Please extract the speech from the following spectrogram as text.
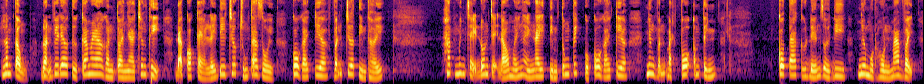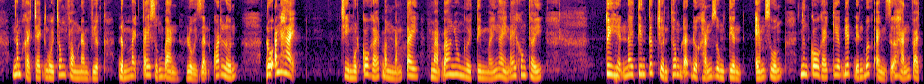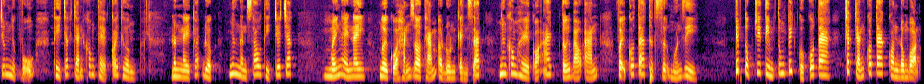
Lâm Tổng, đoạn video từ camera gần tòa nhà Trương Thị đã có kẻ lấy đi trước chúng ta rồi, cô gái kia vẫn chưa tìm thấy. Hắc Minh chạy đôn chạy đáo mấy ngày nay tìm tung tích của cô gái kia nhưng vẫn bật vô âm tính. Cô ta cứ đến rồi đi như một hồn ma vậy. Lâm Khải Trạch ngồi trong phòng làm việc, đấm mạnh tay xuống bàn, nổi giận quát lớn. Đồ ăn hại! Chỉ một cô gái bằng nắm tay mà bao nhiêu người tìm mấy ngày nay không thấy. Tuy hiện nay tin tức truyền thông đã được hắn dùng tiền ém xuống, nhưng cô gái kia biết đến bức ảnh giữa hắn và Trương Nhược Vũ thì chắc chắn không thể coi thường. Lần này thoát được, nhưng lần sau thì chưa chắc. Mấy ngày nay, người của hắn dò thám ở đồn cảnh sát, nhưng không hề có ai tới báo án. Vậy cô ta thật sự muốn gì? Tiếp tục truy tìm tung tích của cô ta, chắc chắn cô ta còn đồng bọn.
